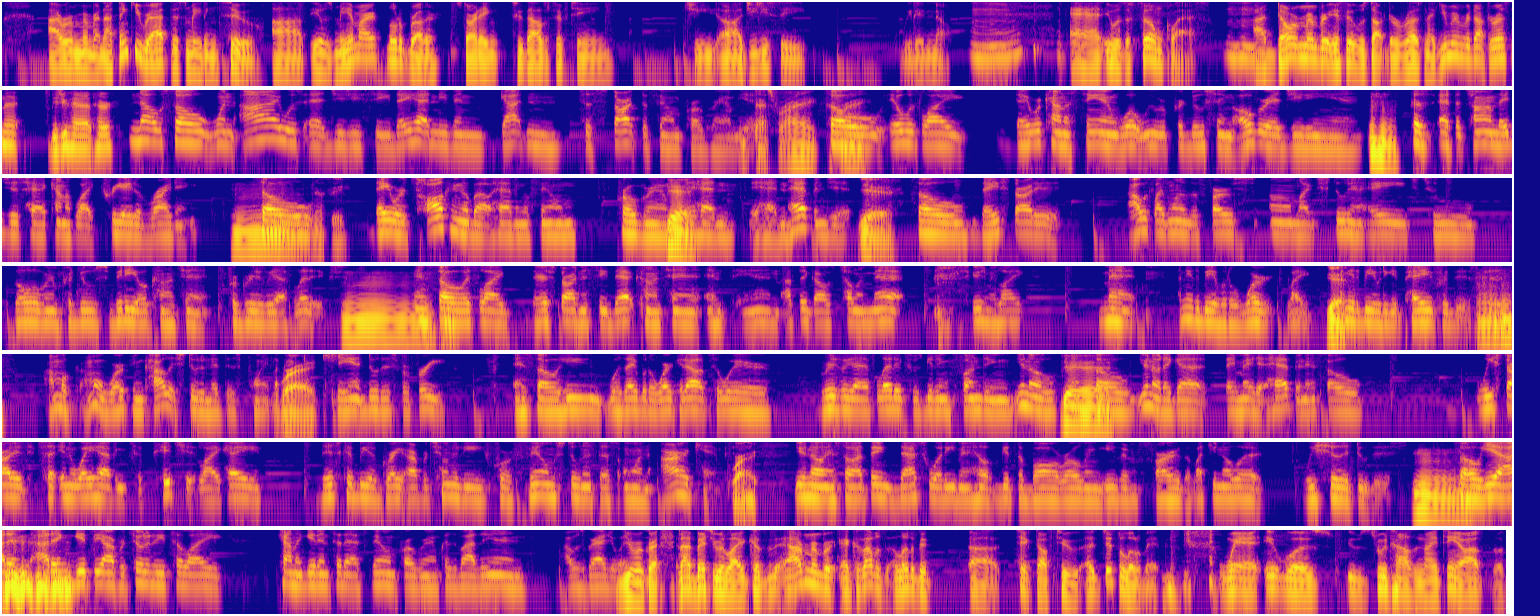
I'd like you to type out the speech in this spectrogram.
I remember, and I think you were at this meeting too. Uh, it was me and my little brother starting 2015, G, uh, GGC. We didn't know. hmm And it was a film class. hmm I don't remember if it was Dr. Rusnak. You remember Dr. Rusnak? Did you had her? No, so when I was at GGC, they hadn't even gotten to start the film program yet. That's right. That's so right. it was like they were kind of seeing what we were producing over at GDN because at the time they just had kind of like creative writing. So- Mm, I see. They were talking about having a film program, Yeah. but it hadn't it hadn't happened yet. Yeah. So they started. I was like one of the first, um, like student aides to go over and produce video content for Grizzly Athletics. Mm, And so it's like they're starting to see that content. And then I think I was telling Matt, excuse me, like, Matt, I need to be able to work. Like, Yeah. I need to be able to get paid for this mm-hmm. because I'm a I'm a working college student at this point. Like, I Right. can't do this for free. And so he was able to work it out to where Grizzly Athletics was getting funding, you know. Yeah. And so, you know, they got they made it happen. And so we started to in a way having to pitch it like, hey, this could be a great opportunity for film students that's on our campus. Right. You know, and so I think that's what even helped get the ball rolling even further. Like, you know what? We should do this. Mm. So yeah, I didn't I didn't get the opportunity to like kind of get into that film program because by then I was graduating. You were great, and I bet you were like, because I remember, because I was a little bit uh ticked off too, uh, just a little bit, when it was it was 2019. I was uh,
